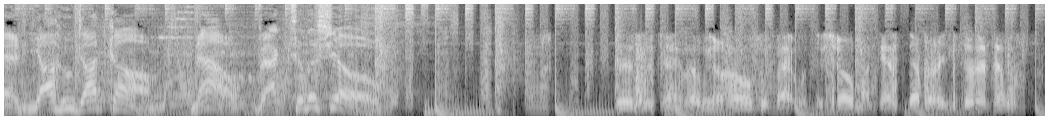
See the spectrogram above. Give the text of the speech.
at yahoo.com. Now, back to the show. This is James Loving, your host. We're back with the show. My guest, Deborah. Are you still there, Deborah?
